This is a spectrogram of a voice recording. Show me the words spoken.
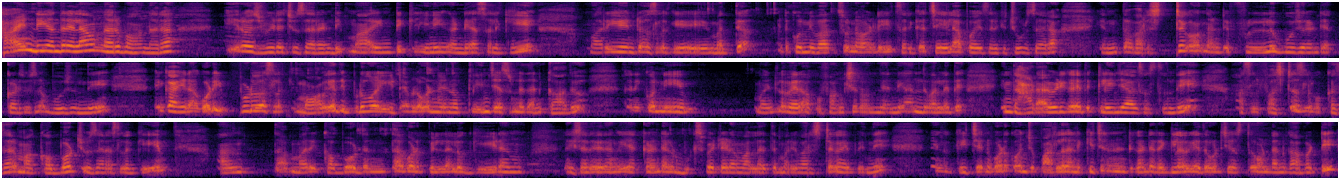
Hi అండి అందరు ఎలా ఉన్నారు? బాగున్నారా? ఈరోజు వీడియో చూసారండి. మా ఇంటి క్లీనింగ్ అండి అసలుకి. మరీ ఏంటో అసలుకి మధ్య అంటే కొన్ని వర్క్స్ ఉన్నవాడి సరిగ్గా చేయలేకపోయేసరికి చూసారా? ఎంత వరస్ట్గా ఉందంటే ఫుల్ బూజులు అంటే ఎక్కడ చూసినా బూజు ఉంది. ఇంకా అయినా కూడా ఇప్పుడు అసలు మామూలుగా అయితే ఇప్పుడు కూడా ఈ టైంలో కూడా నేను క్లీన్ చేస్తుండేదాన్ని కాదు. కానీ కొన్ని మా ఇంట్లో వేరే ఒక ఫంక్షన్ ఉంది అండి. అందువల్ల అయితే ఇంత హడావిడిగా అయితే క్లీన్ చేయాల్సి వస్తుంది. అసలు ఫస్ట్ అసలు ఒక్కసారి మా కబోర్డ్ చూసారు అసలుకి? అంత మరి కబోర్డ్ అంతా కూడా పిల్లలు గీయడం నెక్స్ట్ అదేవిధంగా ఎక్కడంటే అక్కడ బుక్స్ పెట్టడం వల్ల అయితే మరి వరస్ట్గా అయిపోయింది. ఇంకా కిచెన్ కూడా కొంచెం పర్లేదండి. కిచెన్ ఎందుకంటే రెగ్యులర్గా ఏదో ఒకటి చేస్తూ ఉంటాను కాబట్టి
